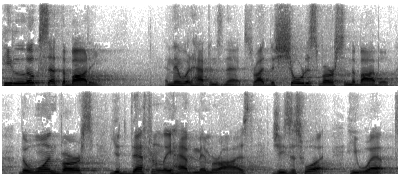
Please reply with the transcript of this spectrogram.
he looks at the body. And then what happens next, right? The shortest verse in the Bible, the one verse you definitely have memorized. Jesus what? He wept.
